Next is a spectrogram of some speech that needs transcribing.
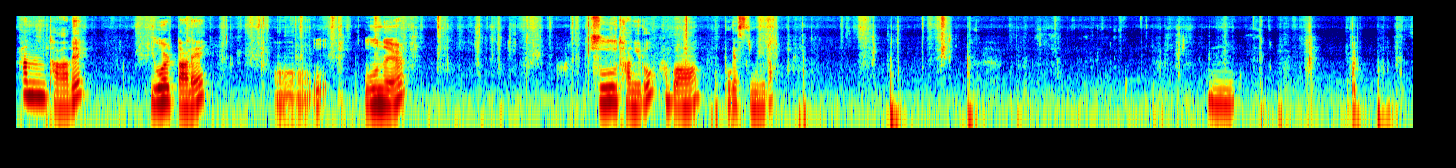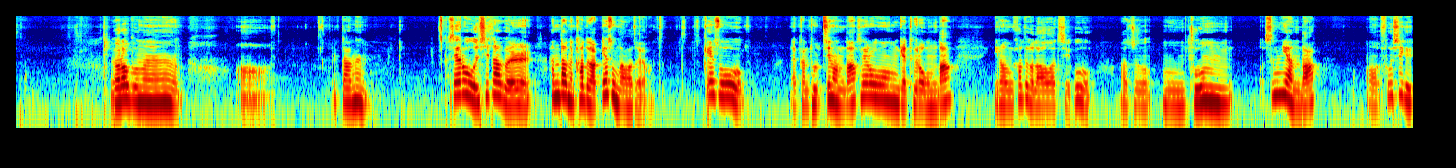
한 달에 6월 달에 어, 우- 운을 주 단위로 한번 보겠습니다. 음, 여러분은 어, 일단은 새로운 시작을 한다는 카드가 계속 나와져요. 계속 약간 돌진한다, 새로운 게 들어온다 이런 카드가 나와가지고 아주 음, 좋은 승리한다, 어, 소식이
